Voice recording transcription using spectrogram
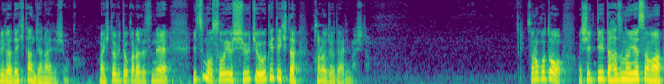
離ができたんじゃないでしょうか。まあ、人々からですね、いつもそういう集中を受けてきた彼女でありました。そのことを知っていたはずのイエス様は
